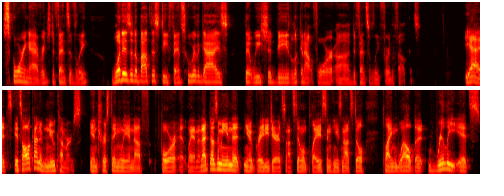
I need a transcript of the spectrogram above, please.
scoring average defensively. What is it about this defense? Who are the guys that we should be looking out for uh, defensively for the Falcons? Yeah, it's it's all kind of newcomers. Interestingly enough, for Atlanta, that doesn't mean that you know Grady Jarrett's not still in place and he's not still playing well, but really it's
